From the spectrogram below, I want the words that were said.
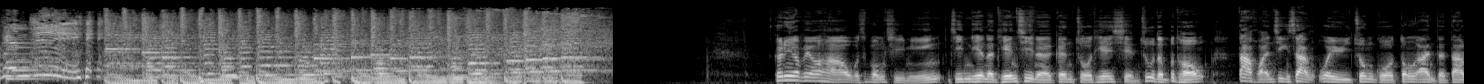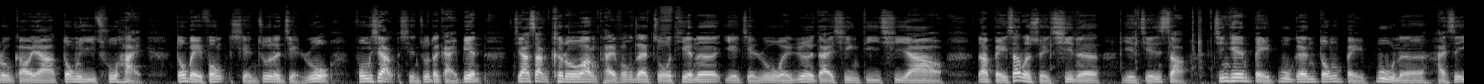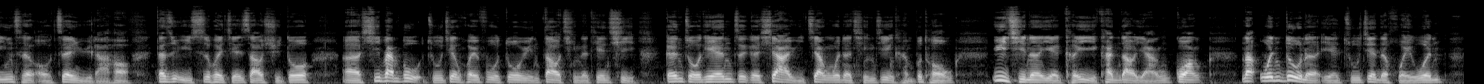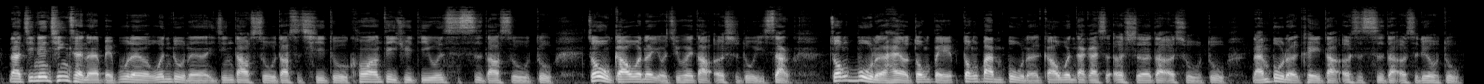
天气。各位朋友好，我是彭启明。今天的天气呢，跟昨天显著的不同。大环境上，位于中国东岸的大陆高压东移出海，东北风显著的减弱，风向显著的改变。加上克罗旺台风在昨天呢，也减弱为热带性低气压哦。那北上的水汽呢，也减少。今天北部跟东北部呢，还是阴沉偶阵雨啦哈，但是雨势会减少许多。呃，西半部逐渐恢复多云到晴的天气，跟昨天这个下雨降温的情境很不同。预期呢，也可以看到阳光。那温度呢，也逐渐的回温。那今天清晨呢，北部的温度呢，已经到十五到十七度，空旷地区低温十四到十五度。中午高温呢，有机会到二十度以上。中部呢，还有东北东半部呢，高温大概是二十二到二十五度，南部呢可以到二十四到二十六度。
